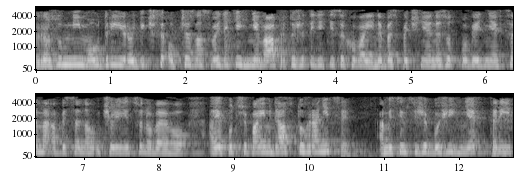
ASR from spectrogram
rozumný, moudrý rodič se občas na své děti hněvá, protože ty děti se chovají nebezpečně, nezodpovědně, chceme, aby se naučili něco nového a je potřeba jim dát tu hranici. A myslím si, že boží hněv, který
